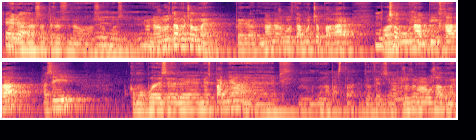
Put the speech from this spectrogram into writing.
Pero, Pero- nosotros no somos... Mm. Nos gusta mucho comer, pero no nos gusta mucho pagar Mucho. por una pijada así, como puede ser en España, eh, pf, una pasta. Entonces, a nosotros nos gusta comer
